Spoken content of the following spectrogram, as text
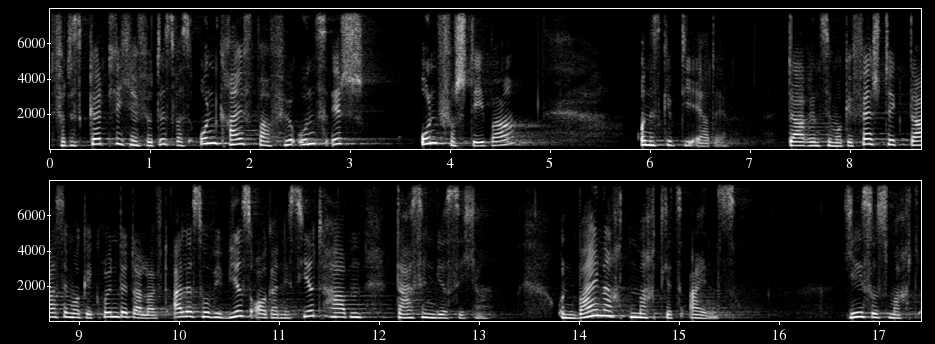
für das Göttliche, für das, was ungreifbar für uns ist, unverstehbar. Und es gibt die Erde. Darin sind wir gefestigt, da sind wir gegründet, da läuft alles so, wie wir es organisiert haben, da sind wir sicher. Und Weihnachten macht jetzt eins. Jesus macht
